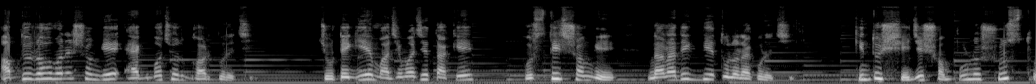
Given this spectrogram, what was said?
আব্দুর রহমানের সঙ্গে এক বছর ঘর করেছি। চটে গিয়ে মাঝে মাঝে তাকে হস্তির সঙ্গে নানা দিক দিয়ে তুলনা করেছি। কিন্তু সে যে সম্পূর্ণ সুস্থ,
